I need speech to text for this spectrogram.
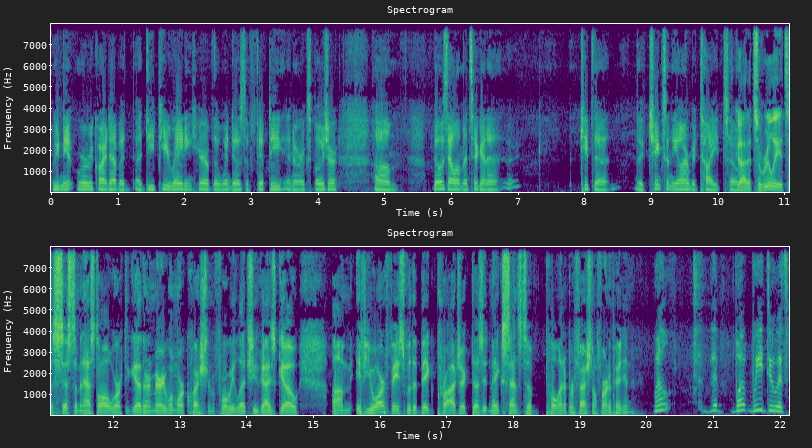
We need, we're required to have a, a DP rating here of the windows of 50 in our exposure. Um, those elements are going to keep the the chinks in the armor tight. So Got it. So really, it's a system. It has to all work together. And Mary, one more question before we let you guys go. Um, if you are faced with a big project, does it make sense to pull in a professional for an opinion? Well, the, what we do as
